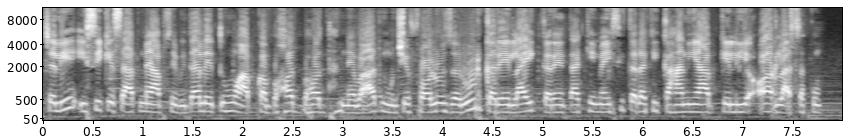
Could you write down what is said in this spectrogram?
चलिए, इसी के साथ मैं आपसे विदा लेती हूँ। आपका बहुत बहुत धन्यवाद। मुझे फॉलो ज़रूर करें लाइक करें, ताकि मैं इसी तरह की कहानियाँ आपके लिए और ला सकूँ।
